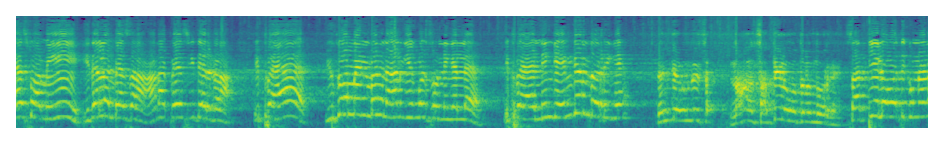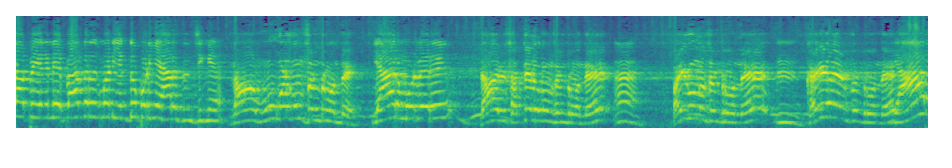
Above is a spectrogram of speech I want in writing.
ஏன் சுவாமி? இதெல்லாம் பேசலாம். ஆனா பேசிக்கிட்டே இருக்கலாம். இப்ப யுகம் என்பது நான்கு யுகம் சொன்னீங்கல்ல. இப்ப நீங்க எங்க இருந்து வர்றீங்க? எங்க இருந்து நான் சத்தியலோகத்துல இருந்து வர்றேன். சத்தியலோகத்துக்கு முன்னாடி அப்ப எங்க பாக்குறதுக்கு முன்னாடி எங்க போனீங்க யாரை செஞ்சீங்க நான் மூகுலகம் சென்று வந்தேன். யாரு மூணு பேரு? யாரு சத்தியலோகம் சென்று வந்தேன். வைகுண்டம் சென்று வந்தேன். கைலாயம் சென்று வந்தேன். யார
